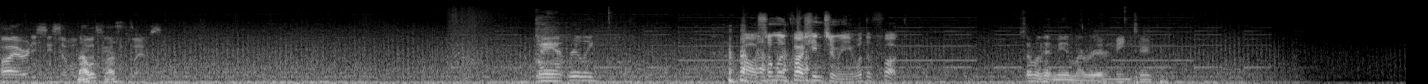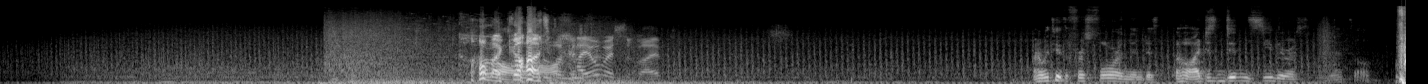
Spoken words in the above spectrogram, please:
Oh, I already see someone That was bursting into fast. flames. Man, really? Oh, someone crashed into me. What the fuck? Someone hit me in my rear. Didn't mean to. Oh my Oh. god! I almost survived. I went through the first floor and then just. Oh, I just didn't see the rest. That's all.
